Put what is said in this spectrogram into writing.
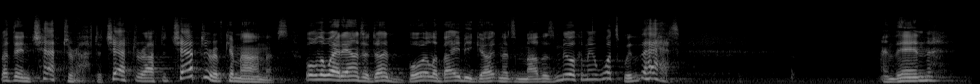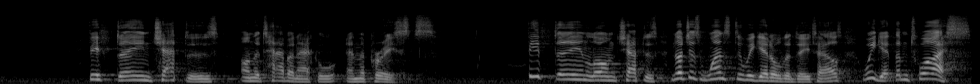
but then chapter after chapter after chapter of commandments, all the way down to don't boil a baby goat in its mother's milk. I mean, what's with that? And then 15 chapters on the tabernacle and the priests. 15 long chapters. Not just once do we get all the details, we get them twice.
